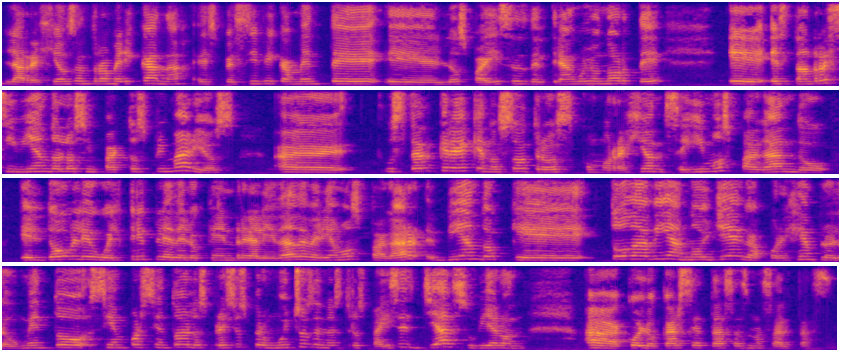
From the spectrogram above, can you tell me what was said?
la región centroamericana, específicamente eh, los países del Triángulo Norte, eh, están recibiendo los impactos primarios. Eh, ¿Usted cree que nosotros como región seguimos pagando el doble o el triple de lo que en realidad deberíamos pagar, viendo que todavía no llega, por ejemplo, el aumento 100% de los precios, pero muchos de nuestros países ya subieron a colocarse a tasas más altas?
